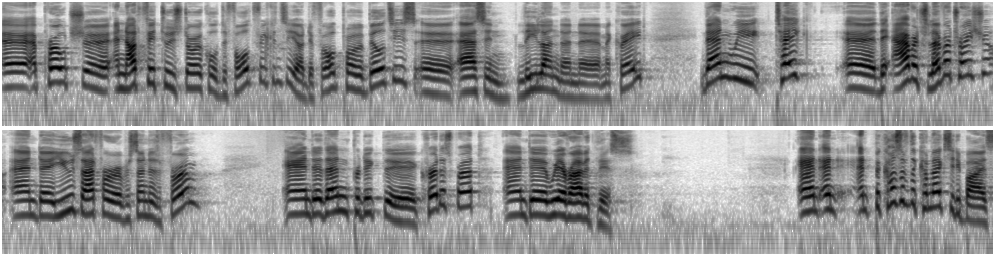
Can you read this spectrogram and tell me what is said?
uh, approach uh, and not fit to historical default frequency or default probabilities, uh, as in Leland and McQuaid, then we take uh, the average leverage ratio and uh, use that for a representative firm and uh, then predict the credit spread and we arrive at this. And, and, and because of the convexity bias,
